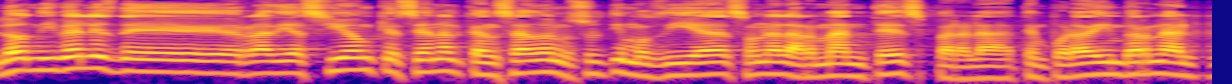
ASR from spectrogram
Los niveles de radiación que se han alcanzado en los últimos días son alarmantes para la temporada invernal,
